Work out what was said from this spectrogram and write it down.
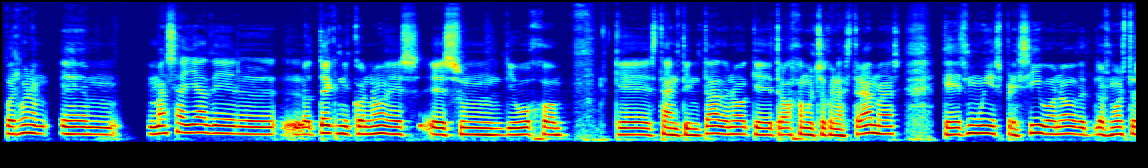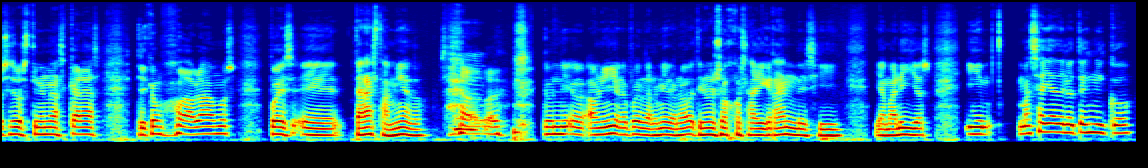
pues bueno, em, más allá de lo técnico, ¿no? Es, es un dibujo que está entintado, ¿no? Que trabaja mucho con las tramas, que es muy expresivo, ¿no? Los monstruos esos tienen unas caras que, como hablábamos, pues eh, dan hasta miedo. O sea, que un ni- a un niño le pueden dar miedo, ¿no? Tiene unos ojos ahí grandes y, y amarillos. Y más allá de lo técnico,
